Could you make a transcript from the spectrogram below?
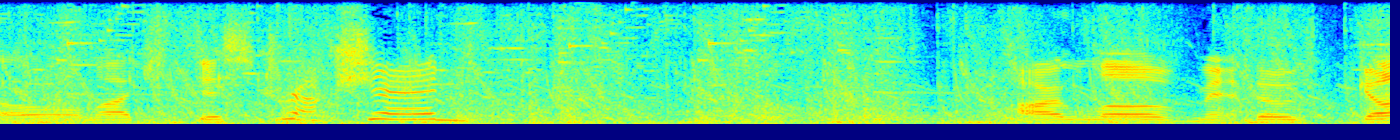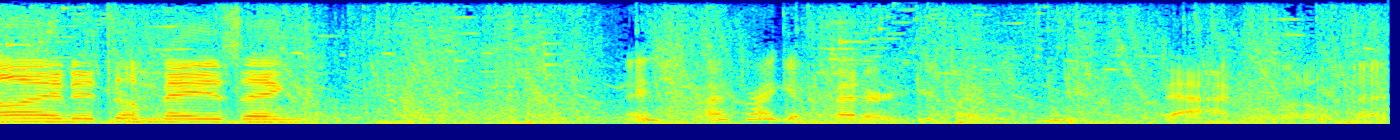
So much destruction! I love Mando's gun. It's amazing. I, I try to get better if I move back a little bit.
